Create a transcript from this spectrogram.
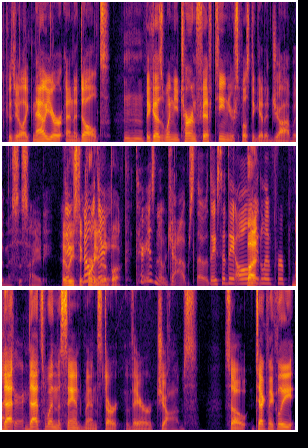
Because you're like, now you're an adult. Mhm. Because when you turn 15, you're supposed to get a job in this society, at There- least no, according to the book. There is no jobs though. They said they all but live for pleasure. that that's when the Sandmen start their jobs. So technically,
